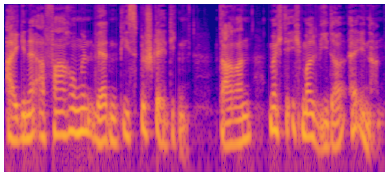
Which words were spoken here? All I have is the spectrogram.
Eigene Erfahrungen werden dies bestätigen. Daran möchte ich mal wieder erinnern.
